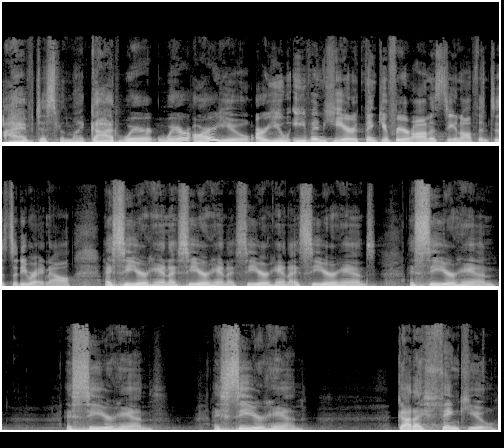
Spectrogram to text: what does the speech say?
I've just been like, God, where where are you? Are you even here? Thank you for your honesty and authenticity right now. I see your hand. I see your hand. I see your hand. I see your hands. I see your hand. I see your hand. I see your hand. God, I thank you.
